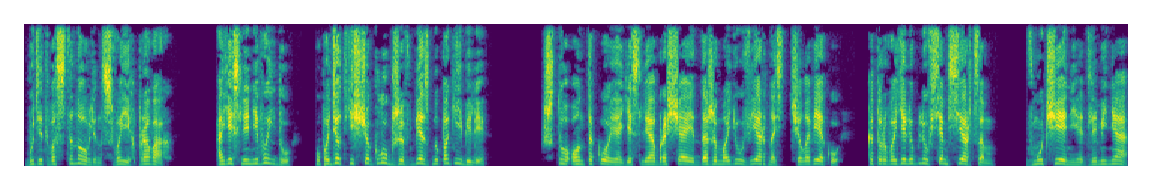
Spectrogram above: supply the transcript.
будет восстановлен в своих правах. А если не выйду, упадет еще глубже в бездну погибели. Что он такое, если обращает даже мою верность человеку, которого я люблю всем сердцем, в мучение для меня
